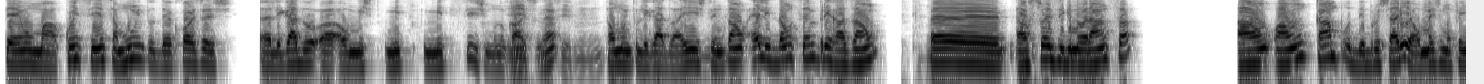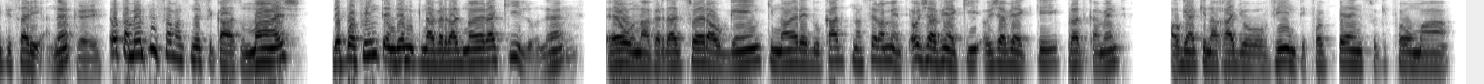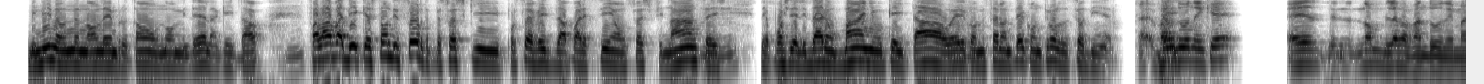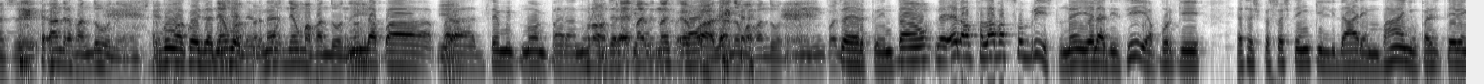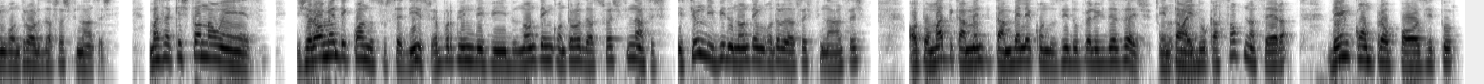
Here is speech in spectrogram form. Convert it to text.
Tem uma consciência muito de coisas eh, ligado a- ao mit- miticismo, no caso, Isso, né? uhum. Estão muito ligado a isto. Então, eles dão sempre razão eh, às suas ignorâncias a um, a um campo de bruxaria ou mesmo feitiçaria, né? Ok. Eu também pensava assim nesse caso, mas depois fui entendendo que na verdade não era aquilo, né? Uhum. Eu, na verdade, só era alguém que não era educado financeiramente. Eu já vim aqui, eu já vim aqui praticamente, alguém aqui na Rádio 20, foi, penso que foi uma, menina, eu não lembro tão o nome dela aqui e tal, Uhum. falava de questão de sorte, pessoas que por sua vez desapareciam suas finanças, Uhum. depois de lhe darem um banho, que e tal, eles começaram a ter controle do seu dinheiro. É, Van Dunen que é, não me leva Van Dunen, mas eh, Sandra Van Dunen. é. Alguma coisa do gênero, né? Neuma Van Dunen. Não dá para Yeah. dizer muito nome para não Pronto, fazer é, mas nós, eu falo, é Neuma Van Dunen. Certo, então ela falava sobre isto, né? E ela dizia porque essas pessoas têm que lhe darem banho para terem controle das suas finanças. Mas a questão não é essa. Geralmente, quando sucede isso, é porque o indivíduo não tem controle das suas finanças. E se o indivíduo não tem controle das suas finanças, automaticamente também ele é conduzido pelos desejos. Então, a Ok. educação financeira vem com o propósito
